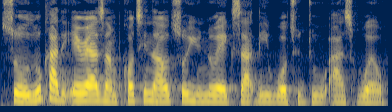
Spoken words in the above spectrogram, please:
So look at the areas I'm cutting out so you know exactly what to do as well.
